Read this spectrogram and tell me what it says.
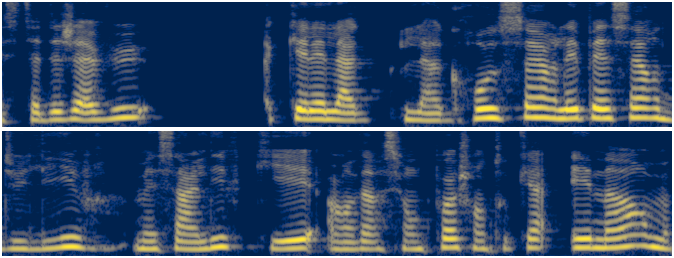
si tu as déjà vu quelle est la, grosseur, l'épaisseur du livre, mais c'est un livre qui est en version poche, en tout cas énorme.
